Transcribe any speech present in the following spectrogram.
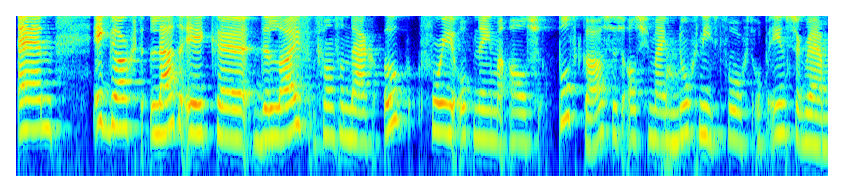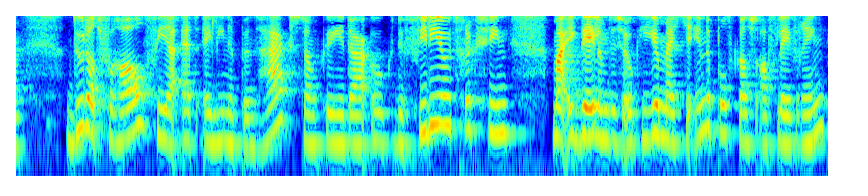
En ik dacht, laat ik uh, de live van vandaag ook voor je opnemen als podcast. Dus als je mij nog niet volgt op Instagram, doe dat vooral via eline.haaks. Dan kun je daar ook de video terugzien. Maar ik deel hem dus ook hier met je in de podcastaflevering.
